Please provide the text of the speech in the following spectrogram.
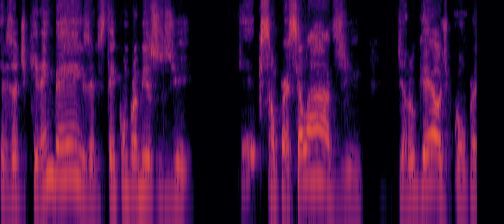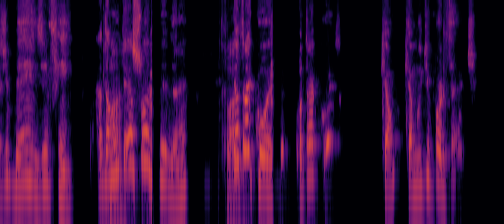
Eles adquirem bens, eles têm compromissos de que, que são parcelados, de, de aluguel, de compra de bens, enfim. Cada claro. um tem a sua vida, né? Claro. E outra coisa, outra coisa que é, que é muito importante.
